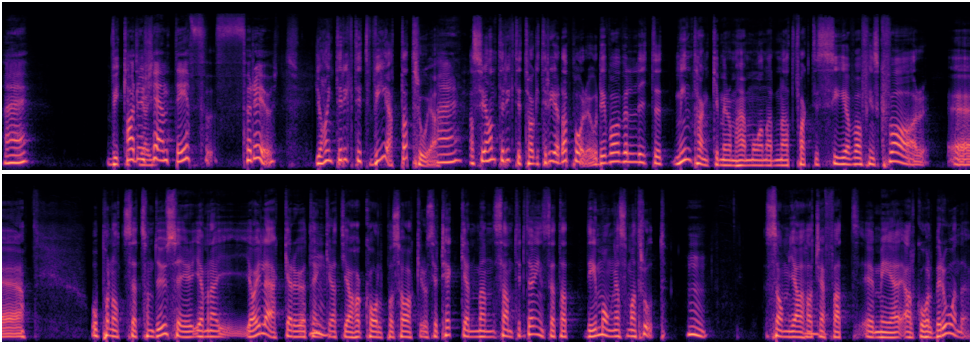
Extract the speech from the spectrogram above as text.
Nej. Vilket Har du jag, känt det förut? jag har inte riktigt vetat tror jag. Nej. Alltså jag har inte riktigt tagit reda på det. Och det var väl lite min tanke med de här månaderna, att faktiskt se vad finns kvar. Eh, och på något sätt som du säger, jag menar, jag är läkare och jag tänker att jag har koll på saker och ser tecken, men samtidigt har jag insett att det är många som har trott. Som jag har träffat eh, med alkoholberoende.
